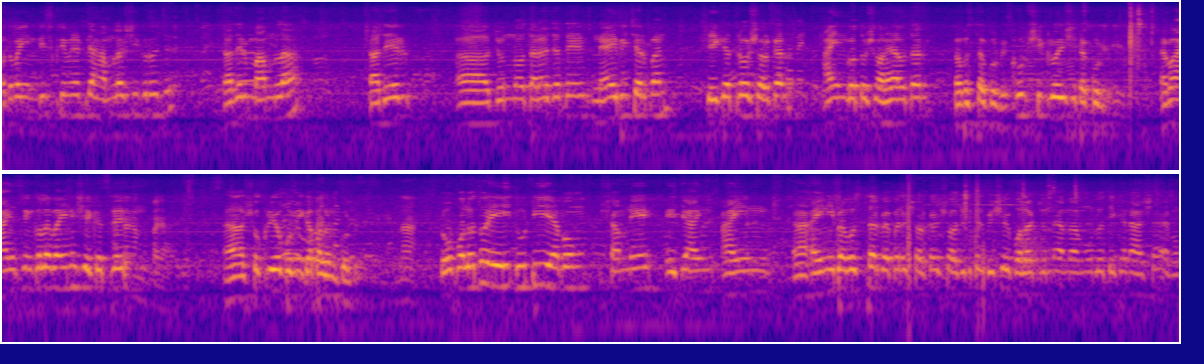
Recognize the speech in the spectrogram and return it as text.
অথবা ইনডিসক্রিমিনেটলি হামলার শিকার হয়েছে, তাদের মামলা, তাদের জন্য তারা যাতে ন্যায় বিচার পান, সেই ক্ষেত্রেও সরকার আইনগত সহায়তার ব্যবস্থা করবে। খুব শীঘ্রই সেটা করবে এবং আইন শৃঙ্খলা বাহিনী সেক্ষেত্রে সক্রিয় ভূমিকা পালন করবে। তো ফলত এই দুটি এবং সামনে এই যে আইন আইন আইনি ব্যবস্থার ব্যাপারে সরকারের সহযোগিতার বিষয়ে বলার জন্য আমার মূলত এখানে আসা এবং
